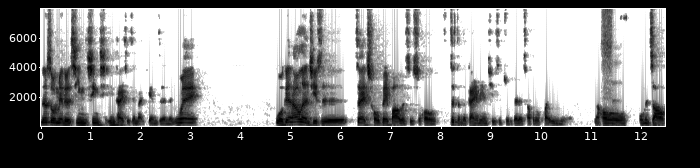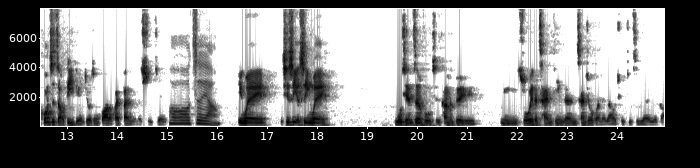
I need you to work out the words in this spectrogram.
那时候面对的心心心态其实蛮天真的，因为我跟 Alan 其实，在筹备 Bottleless 的时候，这整个概念其实准备了差不多快一年，然后我们找光是找地点就已经花了快半年的时间。哦，这样，因为。其实也是因为，目前政府其实他们对于你所谓的餐厅跟餐酒馆的要求其实越来越高。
